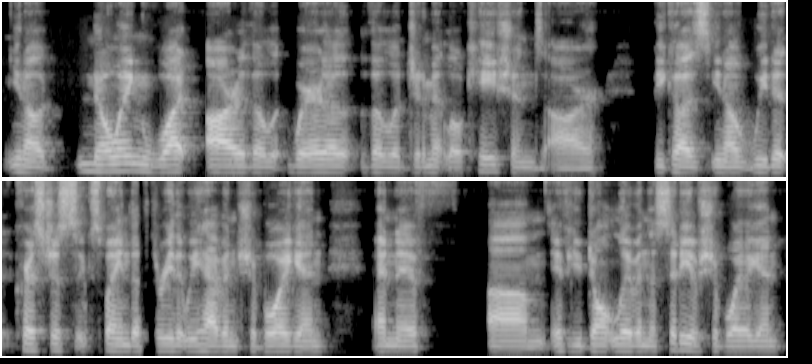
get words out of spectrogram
you know, knowing what are the where the legitimate locations are, because you know we did. Kris just explained the three that we have in Sheboygan, and if um, if you don't live in the city of Sheboygan,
